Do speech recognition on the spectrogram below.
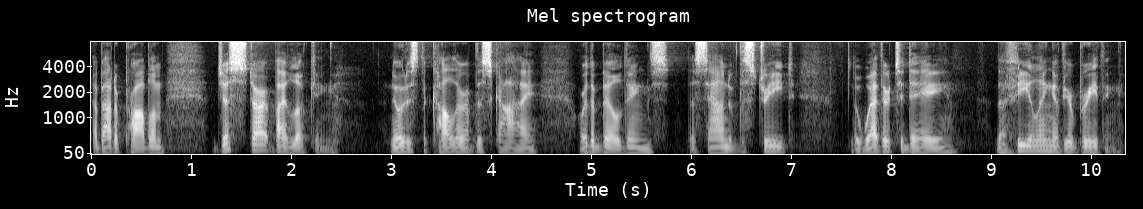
about a problem. Just start by looking. Notice the color of the sky or the buildings, the sound of the street, the weather today, the feeling of your breathing.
